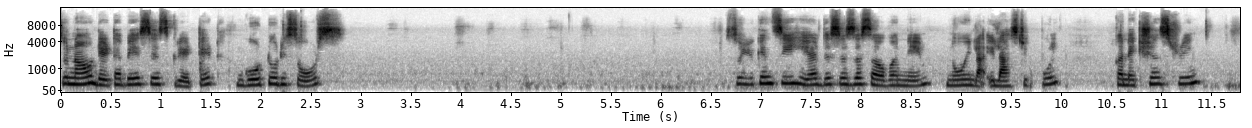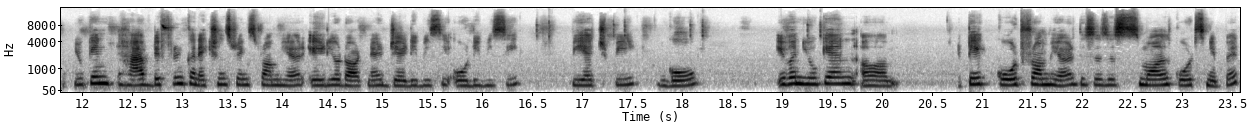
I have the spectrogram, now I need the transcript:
So now database is created. Go to resource. So you can see here this is the server name, no elastic pool. Connection string. You can have different connection strings from here ADO.NET, JDBC, ODBC, PHP, Go. Even you can um, take code from here. This is a small code snippet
